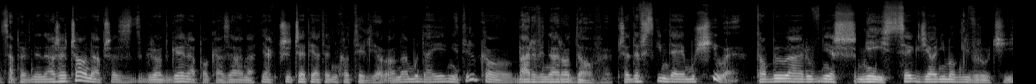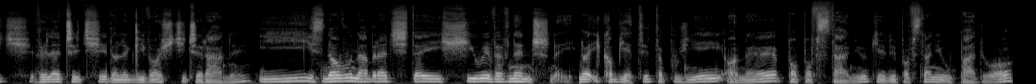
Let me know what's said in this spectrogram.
zapewne narzeczona przez Grodgera, pokazana, jak przyczepia ten kotylion. Ona mu daje nie tylko barwy narodowe, przede wszystkim daje mu siłę. To była również miejsce, gdzie oni mogli wrócić, wyleczyć dolegliwości czy rany i znowu nabrać tej siły wewnętrznej. No i kobiety to później one po powstaniu, kiedy powstanie upadło,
